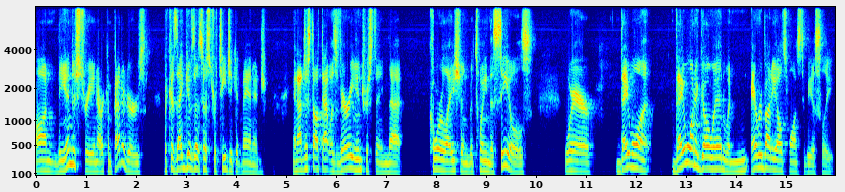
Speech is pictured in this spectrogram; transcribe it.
on the industry and our competitors because that gives us a strategic advantage. And I just thought that was very interesting that correlation between the SEALs where they want they want to go in when everybody else wants to be asleep.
